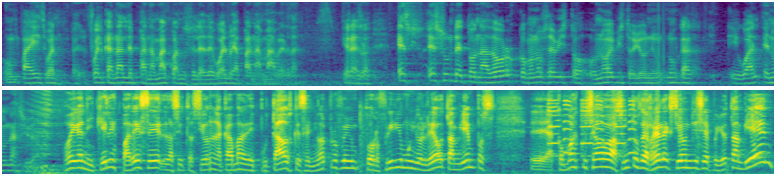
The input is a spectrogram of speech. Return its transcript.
un país, bueno, fue el canal de Panamá cuando se le devuelve a Panamá, ¿verdad? Es, un detonador como no se ha visto o no he visto yo nunca igual en una ciudad. Oigan, ¿y qué les parece la situación en la Cámara de Diputados? Que el señor Porfirio Muñoz Leo también, pues, eh, como ha escuchado asuntos de reelección, dice, pues yo también.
